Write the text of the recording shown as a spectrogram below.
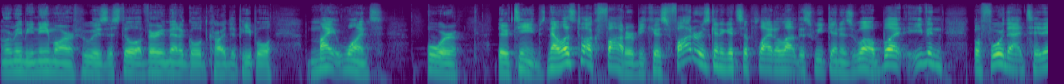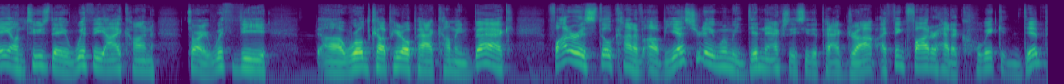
or maybe Neymar, who is still a very meta gold card that people might want for their teams. Now let's talk fodder because fodder is going to get supplied a lot this weekend as well. But even before that, today on Tuesday, with the icon, sorry, with the uh, World Cup Hero Pack coming back, fodder is still kind of up. Yesterday, when we didn't actually see the pack drop, I think fodder had a quick dip.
